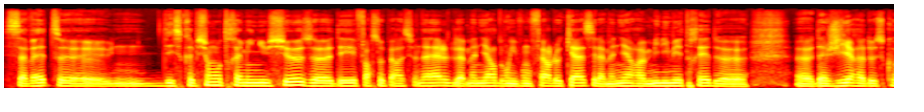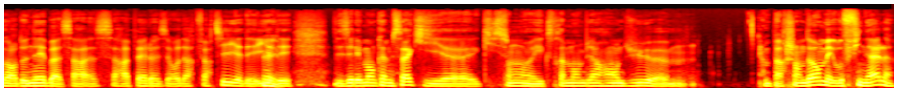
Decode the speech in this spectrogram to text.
ça va être euh, une description très minutieuse euh, des forces opérationnelles, de la manière dont ils vont faire le casse et la manière millimétrée euh, d'agir et de se coordonner. Bah, ça, ça rappelle Zero Dark Thirty. Il y a des, il y a Oui. des, des éléments comme ça qui, qui sont extrêmement bien rendus. par Chandor, mais au final,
